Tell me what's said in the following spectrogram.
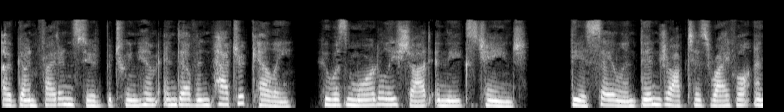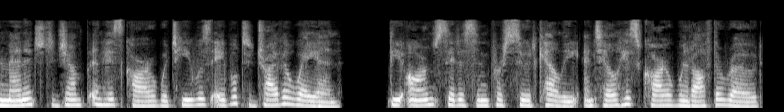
A gunfight ensued between him and Devin Patrick Kelley, who was mortally shot in the exchange. The assailant then dropped his rifle and managed to jump in his car which he was able to drive away in. The armed citizen pursued Kelley until his car went off the road,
